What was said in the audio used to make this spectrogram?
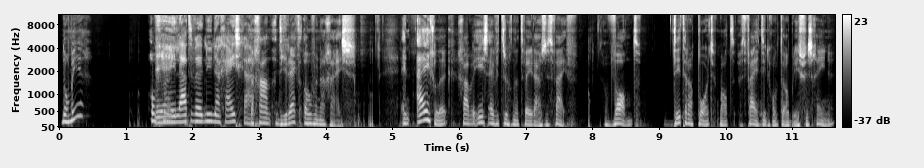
Nog meer? Of, Nee, laten we nu naar Gijs gaan. We gaan direct over naar Gijs. En eigenlijk gaan we eerst even terug naar 2005. Want dit rapport, wat 25 oktober is verschenen,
